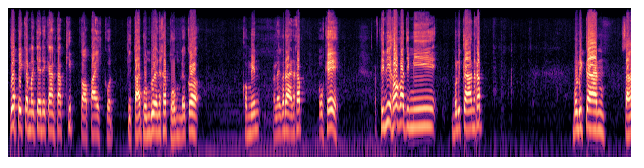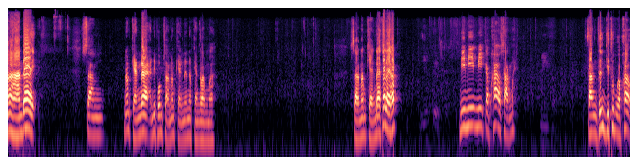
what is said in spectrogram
เพื่อเป็นกำลังใจในการทำคลิปต่อไปกด ติดตามผมด้วยนะครับผมแล้วก็คอมเมนต์อะไรก็ได้นะครับ โอเค ทีนี้เขาก็จะมีบริการนะครับ บริการสั่งอาหารได้ สั่งน้ำแข็งได้ อันนี้ผมสั่งน้ำแข็งได้น้ำแข็งกำลังมา สั่งน้ำแข็งได้เท่าไหร่ครับ มีมีมีกับข้าวสั่งไหมมีครับสั่งถึงกี่ทุ่มกับข้าว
